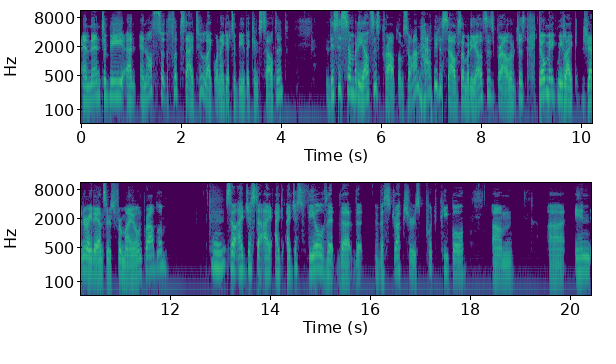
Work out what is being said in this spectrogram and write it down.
and then to be, and, and also the flip side too, like when I get to be the consultant, this is somebody else's problem. So I'm happy to solve somebody else's problem. Just don't make me like generate answers for my own problem. Okay. So I just, I, I, I just feel that the, the, the structures put people, um, uh, in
